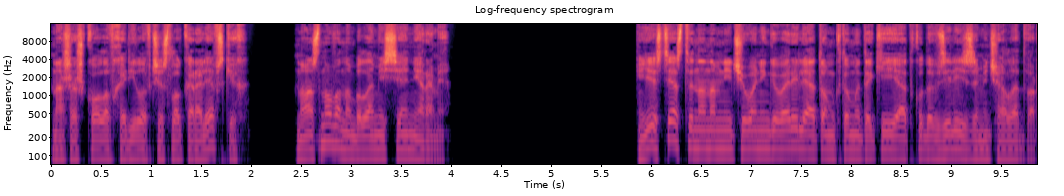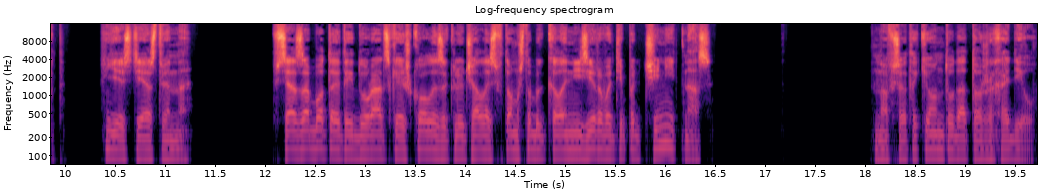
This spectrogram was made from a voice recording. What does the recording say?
Наша школа входила в число королевских, но основана была миссионерами. «Естественно, нам ничего не говорили о том, кто мы такие и откуда взялись», замечал Эдвард. «Естественно. Вся забота этой дурацкой школы заключалась в том, чтобы колонизировать и подчинить нас». Но все-таки он туда тоже ходил.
